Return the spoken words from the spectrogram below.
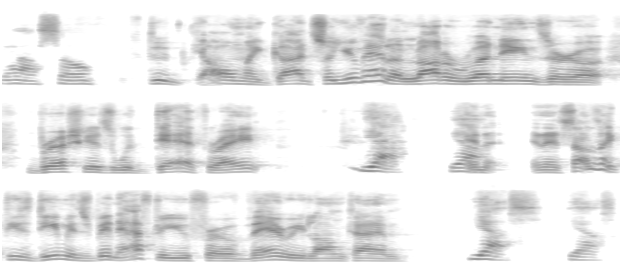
yeah so Dude, oh my God. So you've had a lot of run ins or uh, brushes with death, right? yeah yeah And and it sounds like these demons been after you for a very long time. yes yes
